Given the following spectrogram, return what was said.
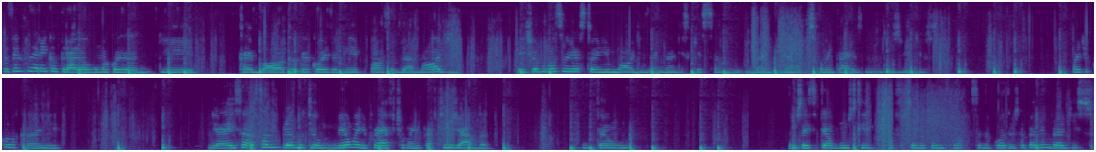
Se vocês quiserem que eu traga alguma coisa de Skyblock, qualquer coisa que possa usar mod, deixe algumas sugestões de mods aí na descrição, do, da, nos comentários dos vídeos. Pode colocar aí. E aí, só, só lembrando que o meu Minecraft é o Minecraft Java. Então, não sei se tem alguns que tá funcionando com um, tá funcionando com outro, só pra lembrar disso.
